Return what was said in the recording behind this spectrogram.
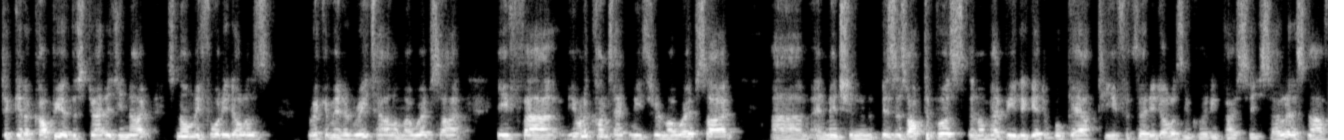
to get a copy of the strategy note. It's normally forty dollars recommended retail on my website. If, uh, if you want to contact me through my website um, and mention Business Octopus, then I'm happy to get a book out to you for thirty dollars, including postage. So let us know if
